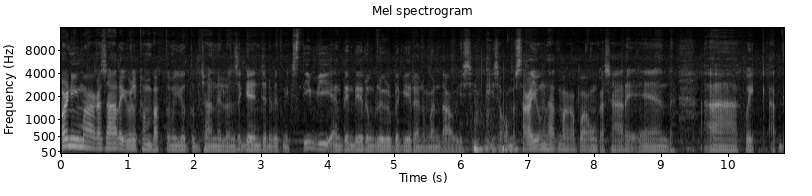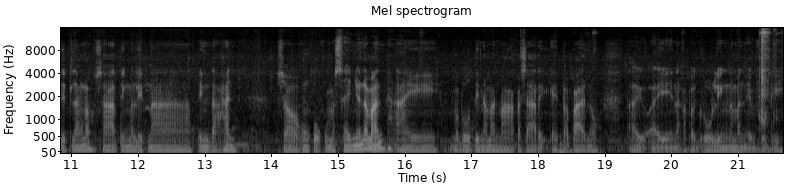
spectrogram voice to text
Morning mga kasari, welcome back to my YouTube channel once again, Janabit Mix TV, ang tindirong vlogger-vlogera ng Mandawi City. So, kumusta kayong lahat mga kapwa kong kasari and ah, quick update lang no sa ating maliit na tindahan. So, kung kukumustahin nyo naman ay mabuti naman mga kasari kahit pa paano tayo ay nakapag-rolling naman everyday.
